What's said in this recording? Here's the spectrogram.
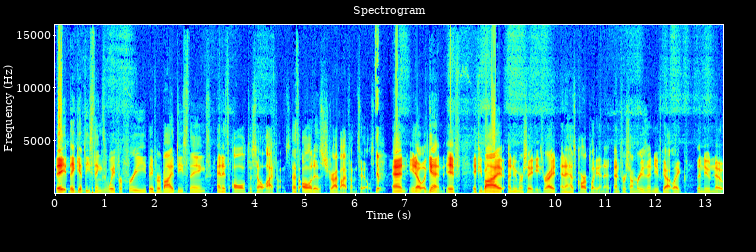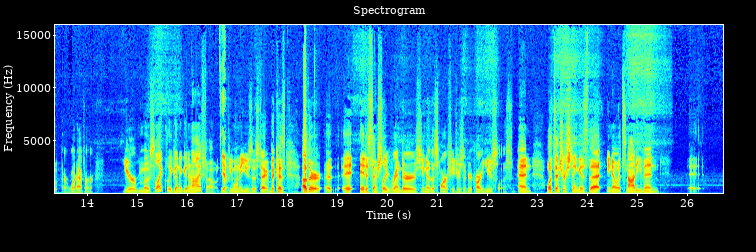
they they give these things away for free. They provide these things, and it's all to sell iPhones. That's all it is to drive iPhone sales. Yep. And you know, again, if if you buy a new Mercedes, right, and it has CarPlay in it, and for some reason you've got like the new Note or whatever, you're most likely going to get an iPhone Yep. if you want to use those tech because other uh, it, it essentially renders you know the smart features of your car useless. And what's interesting is that you know it's not even uh,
